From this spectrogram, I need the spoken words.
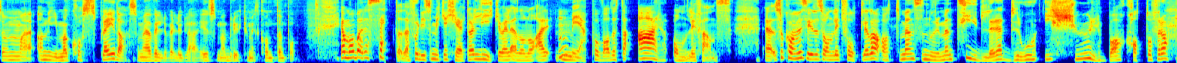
som Anima cosplay, da, som jeg er veldig veldig glad i, som jeg bruker mitt content på. Jeg må bare sette det for de som ikke helt allikevel ennå nå er mm. med på hva dette er, Onlyfans. Eh, så kan vi si det sånn litt folkelig, da, at mens nordmenn tidligere dro i skjul bak hatt og frakk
